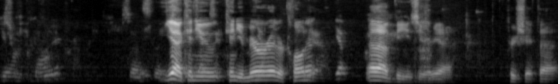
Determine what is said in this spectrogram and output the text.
Do you want to clone it? So Yeah, can you can you mirror it or clone it? Yeah. Yep. Uh, that would be easier. Yeah, appreciate that.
